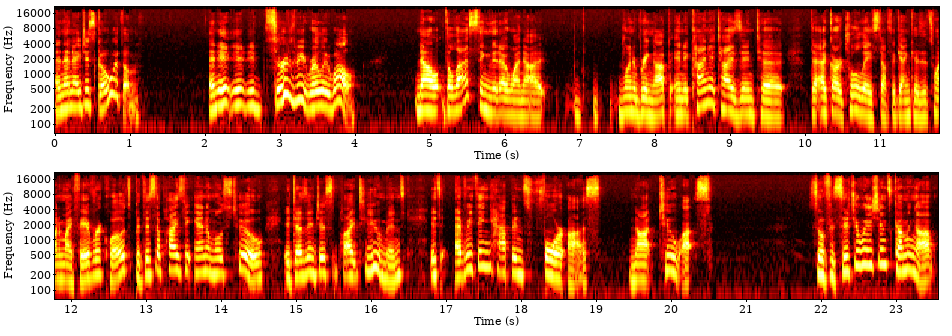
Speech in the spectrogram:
and then I just go with them. And it, it, it serves me really well. Now, the last thing that I want to want to bring up, and it kind of ties into the Eckhart Tolle stuff again because it's one of my favorite quotes, but this applies to animals too. It doesn't just apply to humans. It's everything happens for us, not to us. So if a situation's coming up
